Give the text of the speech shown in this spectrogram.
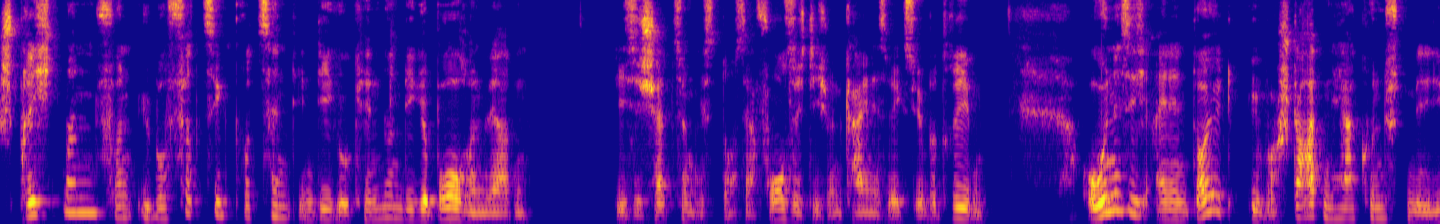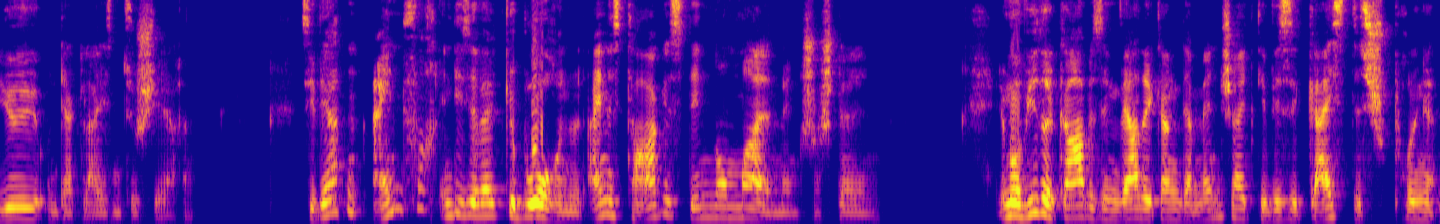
spricht man von über 40 Prozent Indigo-Kindern, die geboren werden. Diese Schätzung ist noch sehr vorsichtig und keineswegs übertrieben, ohne sich einen Deut über Staatenherkunft, Milieu und dergleichen zu scheren. Sie werden einfach in diese Welt geboren und eines Tages den normalen Menschen stellen. Immer wieder gab es im Werdegang der Menschheit gewisse Geistessprünge,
